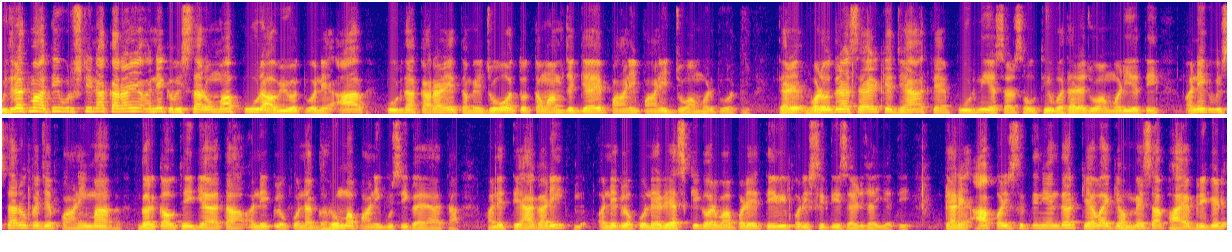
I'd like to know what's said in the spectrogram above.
ગુજરાતમાં અતિવૃષ્ટિના કારણે અનેક વિસ્તારોમાં પૂર આવ્યું હતું અને આ પૂરના કારણે તમે જુઓ તો તમામ જગ્યાએ પાણી પાણી જ જોવા મળતું હતું. ત્યારે વડોદરા શહેર કે જ્યાં ત્યાં પૂરની અસર સૌથી વધારે જોવા મળી હતી, અનેક વિસ્તારો કે જે પાણીમાં ગરકાવ થઈ ગયા હતા, અનેક લોકોના ઘરોમાં પાણી ઘૂસી ગયા હતા અને ત્યાં ગાડી અનેક લોકોને રેસ્ક્યુ કરવા પડે તેવી પરિસ્થિતિ સર્જાઈ હતી. ત્યારે આ પરિસ્થિતિની અંદર કહેવાય કે હંમેશા ફાયર બ્રિગેડ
